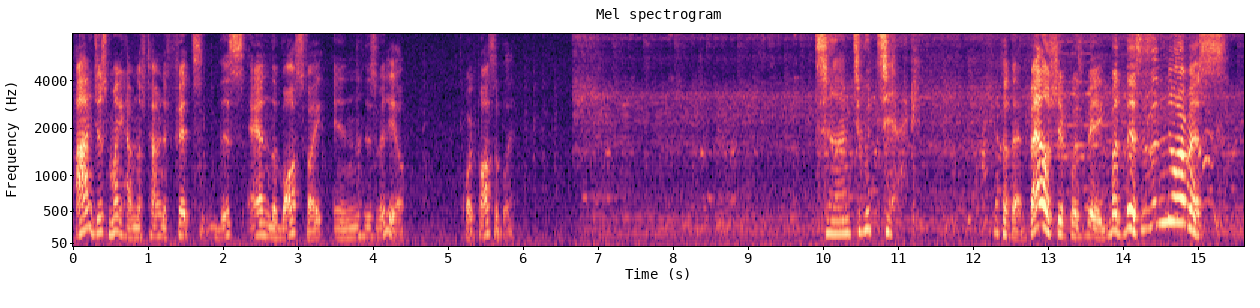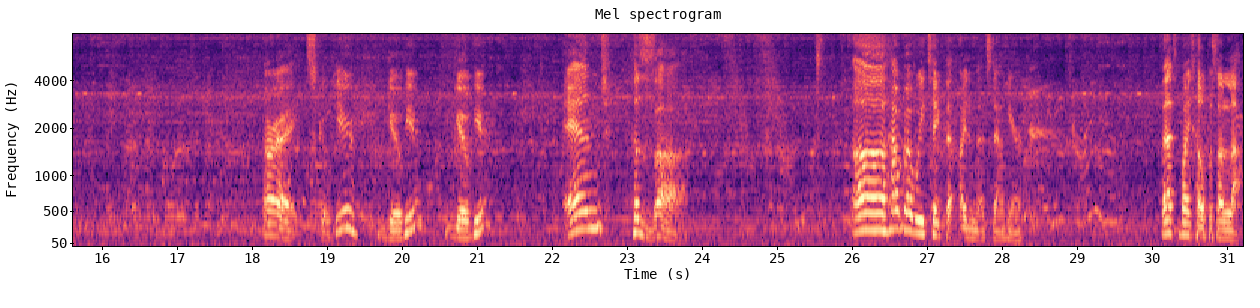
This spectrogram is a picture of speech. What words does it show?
I just might have enough time to fit this and the boss fight in this video. Quite possibly. Time to attack. I thought that battleship was big, but this is enormous! Alright, let's go here, go here, go here, and huzzah! Uh, how about we take that item that's down here? That might help us a lot.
